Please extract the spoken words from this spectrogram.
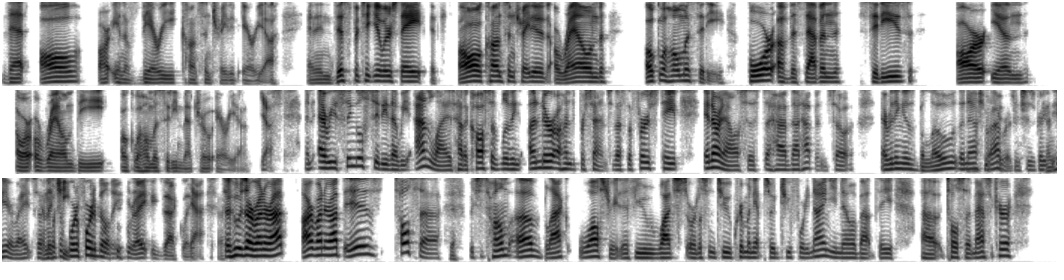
that all are in a very concentrated area. And in this particular state, it's all concentrated around Oklahoma City. Four of the seven cities are in or around the Oklahoma City metro area. Yes. And every single city that we analyzed had a cost of living under 100%. So that's the first state in our analysis to have that happen. So everything is below the national average, which is great to hear, right? So looking cheap. for affordability. right. Exactly. Yeah. yeah. So who's our runner up? Our runner up is Tulsa, yeah. which is home of Black Wall Street. And if you watched or listened to Queer Money episode 249, you know about the uh, Tulsa massacre.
